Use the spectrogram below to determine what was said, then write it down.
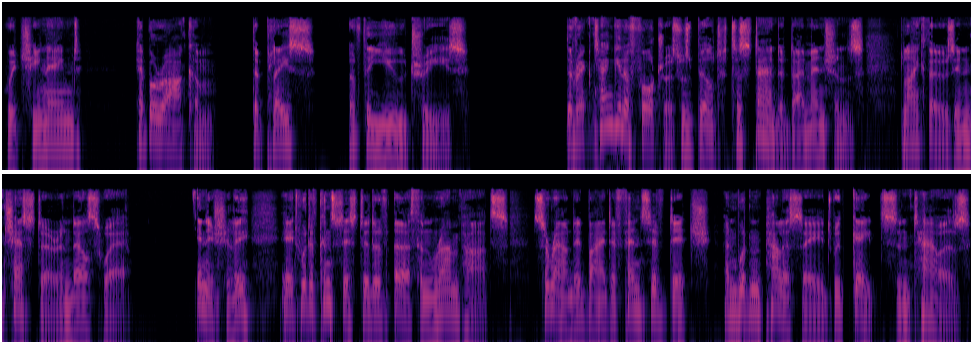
which he named Eboracum, the place of the yew trees. The rectangular fortress was built to standard dimensions, like those in Chester and elsewhere. Initially, it would have consisted of earthen ramparts, surrounded by a defensive ditch and wooden palisades with gates and towers,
